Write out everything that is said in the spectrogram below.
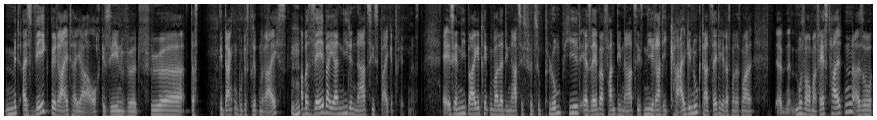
mit als Wegbereiter ja auch gesehen wird für das Gedankengut des Dritten Reichs, mhm. aber selber ja nie den Nazis beigetreten ist. Er ist ja nie beigetreten, weil er die Nazis für zu plump hielt. Er selber fand die Nazis nie radikal genug, tatsächlich, dass man das mal, äh, muss man auch mal festhalten. Also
